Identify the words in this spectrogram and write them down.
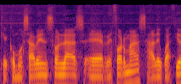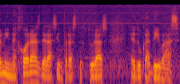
que como saben son las eh, reformas, adecuación y mejoras de las infraestructuras educativas.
